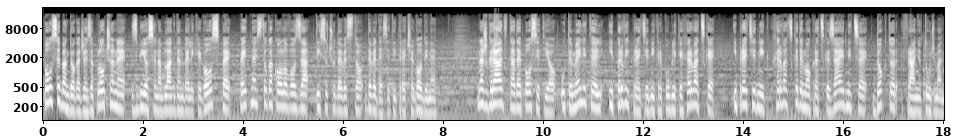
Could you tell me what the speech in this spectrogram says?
Poseban događaj za pločane zbio se na blagdan Velike Gospe 15. kolovoza 1993. godine. Naš grad tada je posjetio utemeljitelj i prvi predsjednik Republike Hrvatske i predsjednik Hrvatske demokratske zajednice dr. Franjo Tuđman.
